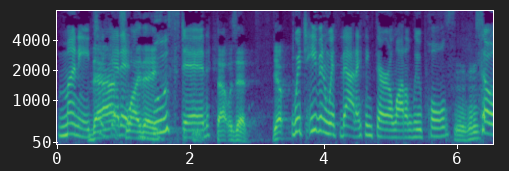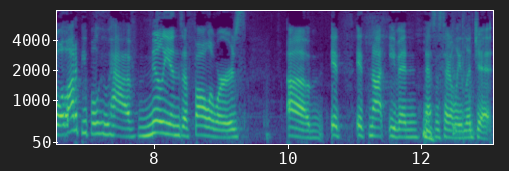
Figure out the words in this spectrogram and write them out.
money to That's get it why they- boosted. that was it. Yep. Which even with that, I think there are a lot of loopholes. Mm-hmm. So a lot of people who have millions of followers, um, it's it's not even necessarily legit.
